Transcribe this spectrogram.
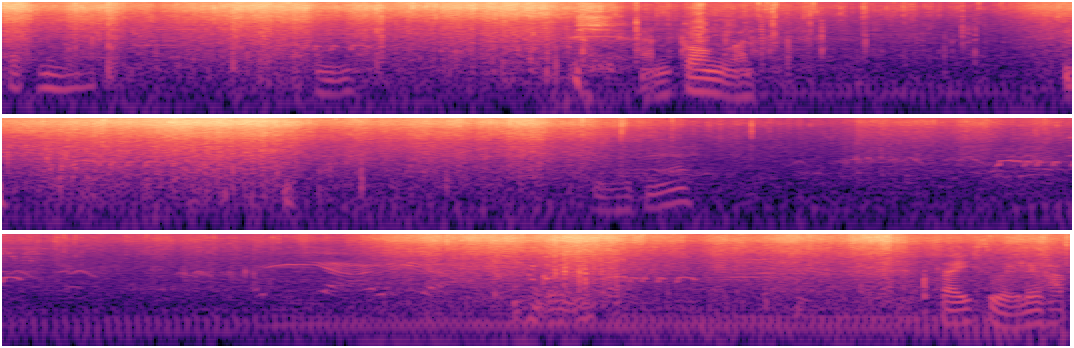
แป๊บนึงหันกล้องก่อนดูนะ ไซส์สวยเลยครับ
